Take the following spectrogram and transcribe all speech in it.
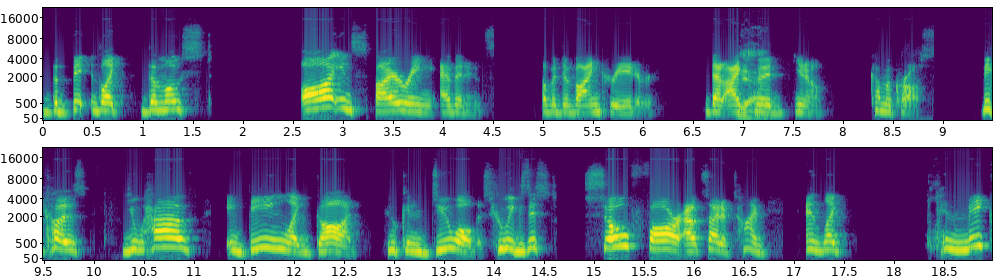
the big like the most awe-inspiring evidence of a divine creator that i Yeah. could you know come across because you have a being like God who can do all this, who exists so far outside of time and like can make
